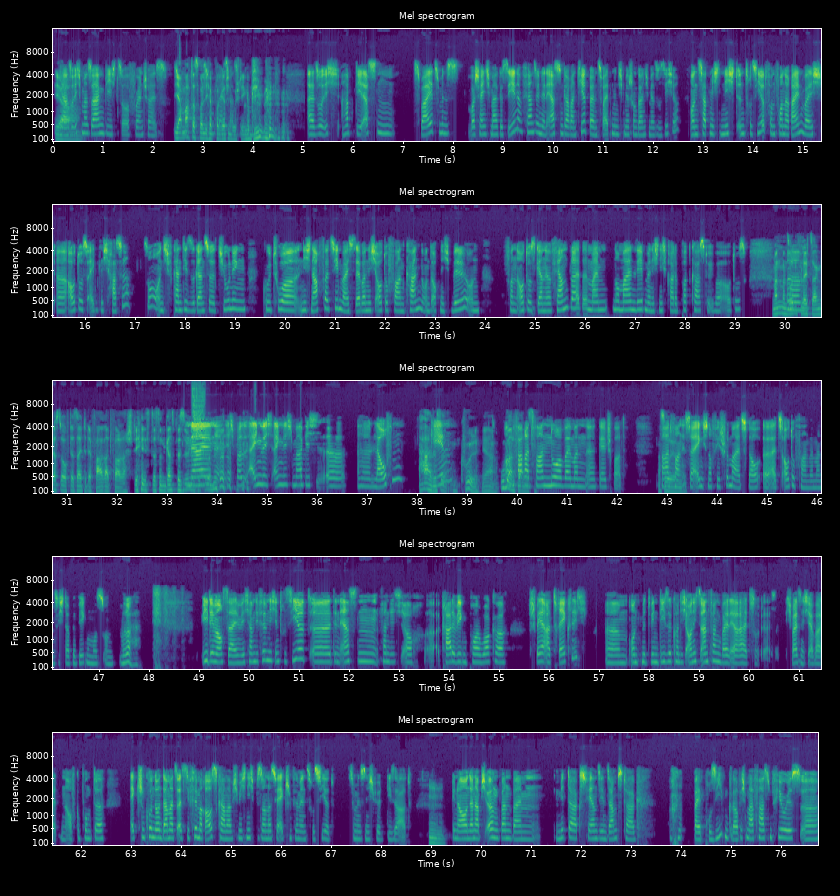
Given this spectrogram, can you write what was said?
Ja. ja, soll ich mal sagen, wie ich zur Franchise. Ja, mach das, weil ich habe vergessen, wo ich stehen geblieben bin. Also ich habe die ersten zwei zumindest wahrscheinlich mal gesehen im Fernsehen, den ersten garantiert, beim zweiten bin ich mir schon gar nicht mehr so sicher. Und es hat mich nicht interessiert von vornherein, weil ich äh, Autos eigentlich hasse. So, und ich kann diese ganze Tuning-Kultur nicht nachvollziehen, weil ich selber nicht Auto fahren kann und auch nicht will und von Autos gerne fernbleibe in meinem normalen Leben, wenn ich nicht gerade podcaste über Autos. Man, man sollte ähm, vielleicht sagen, dass du auf der Seite der Fahrradfahrer stehst. Das sind ganz persönliche Nein, ich eigentlich eigentlich mag ich äh, äh, laufen Ah, das gehen. Ist, cool, ja. U-Bahn fahren. Fahrradfahren nur, weil man äh, Geld spart. Ach Fahrradfahren ja. ist ja eigentlich noch viel schlimmer als, äh, als Autofahren, wenn man sich da bewegen muss und wie dem auch sei. Mich haben die Filme nicht interessiert. Äh, den ersten fand ich auch äh, gerade wegen Paul Walker schwer erträglich. Ähm, und mit Vin Diesel konnte ich auch nichts anfangen, weil er halt so, also ich weiß nicht, er war halt ein aufgepumpter Actionkunde und damals, als die Filme rauskamen, habe ich mich nicht besonders für Actionfilme interessiert. Zumindest nicht für diese Art. Mhm. Genau, und dann habe ich irgendwann beim Mittagsfernsehen Samstag bei Pro7, glaube ich mal, Fast and Furious äh,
